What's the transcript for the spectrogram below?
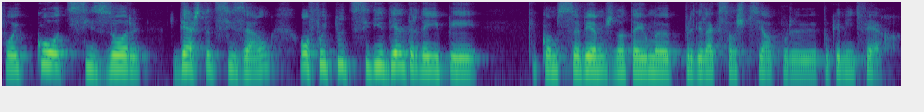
foi co-decisor desta decisão? Ou foi tudo decidido dentro da IP, que, como sabemos, não tem uma predileção especial por, por caminho de ferro?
